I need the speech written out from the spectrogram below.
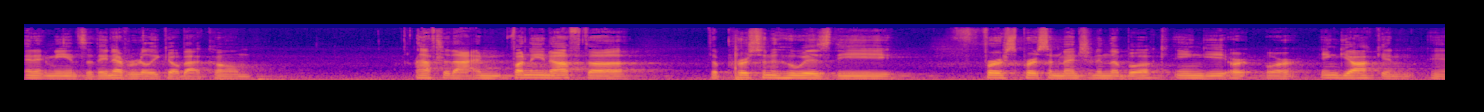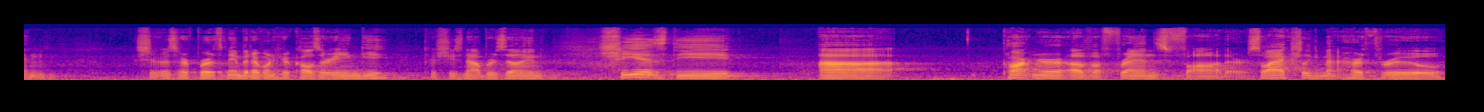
and it means that they never really go back home after that. And funny enough, the the person who is the first person mentioned in the book, Ingi or or in in she was her birth name, but everyone here calls her Ingi because she's now Brazilian. She is the uh, partner of a friend's father. So I actually met her through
